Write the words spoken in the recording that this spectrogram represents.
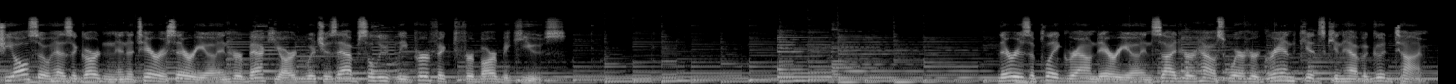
She also has a garden and a terrace area in her backyard which is absolutely perfect for barbecues. There is a playground area inside her house where her grandkids can have a good time.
